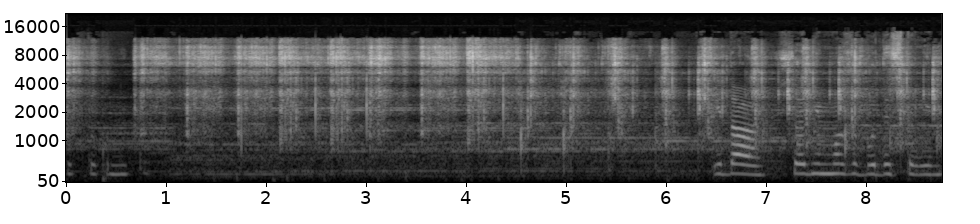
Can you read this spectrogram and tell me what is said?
Цю штуку йти. І да, сьогодні може буде стрім.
